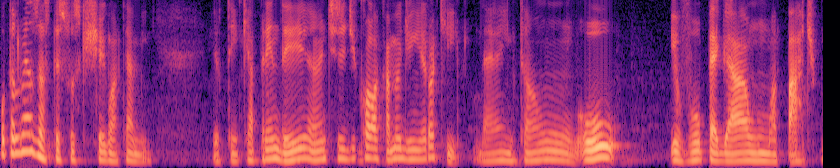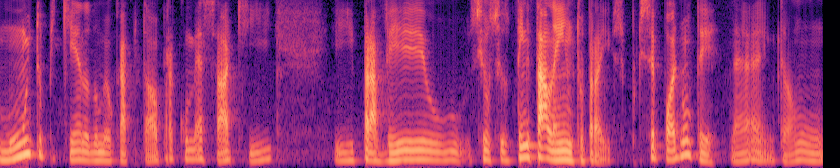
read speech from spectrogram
ou pelo menos as pessoas que chegam até mim eu tenho que aprender antes de colocar meu dinheiro aqui, né? Então, ou eu vou pegar uma parte muito pequena do meu capital para começar aqui e para ver o, se, eu, se eu tenho talento para isso, porque você pode não ter, né? Então,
